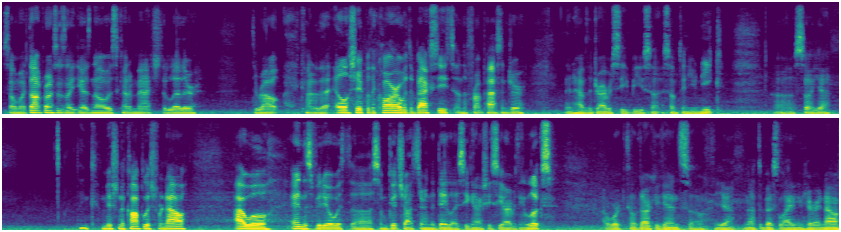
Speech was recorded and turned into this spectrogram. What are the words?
So my thought process, like you guys know, is kind of match the leather throughout kind of the L shape of the car with the back seats and the front passenger, and have the driver's seat be something unique. Uh, so yeah, I think mission accomplished for now. I will end this video with uh, some good shots during the daylight so you can actually see how everything looks. I work till dark again, so yeah, not the best lighting in here right now,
